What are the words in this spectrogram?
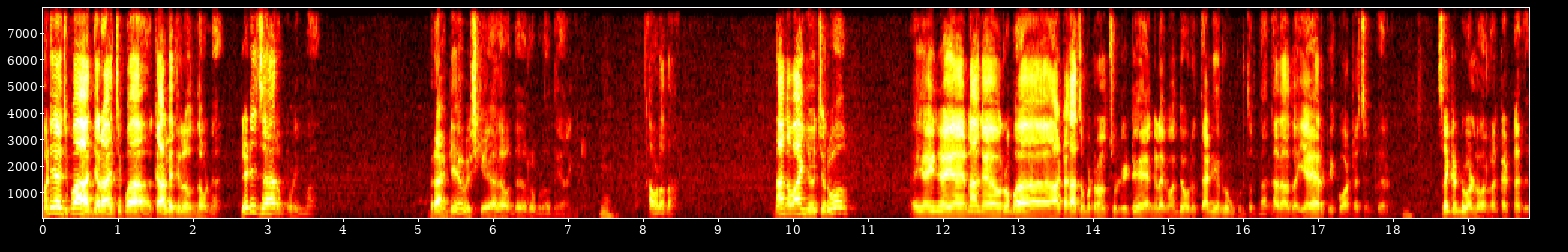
மணி ஆச்சுப்பா அஞ்சரை ஆச்சுப்பா காலேஜில் வந்தவுடனே. ரெடி சார் அப்படிம்பா. பிராண்டியோ விஸ்கியோ அதை வந்து ரூமில் வந்து இறங்கிட்டோம் அவ்வளோதான். நாங்கள் வாங்கி வச்சுருவோம். எங்கள் நாங்கள் ரொம்ப அட்டகாசம் பண்ணுறோம்னு சொல்லிட்டு எங்களுக்கு வந்து ஒரு தனி ரூம் கொடுத்துருந்தாங்க. அதாவது ஏஆர்பி குவார்ட்டர்ஸ்னு பேர். செகண்ட் வேர்ல்டு வாரில் கட்டினது.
